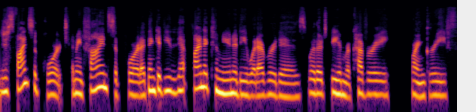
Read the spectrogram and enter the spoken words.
just find support. I mean, find support. I think if you find a community, whatever it is, whether it's be in recovery or in grief,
